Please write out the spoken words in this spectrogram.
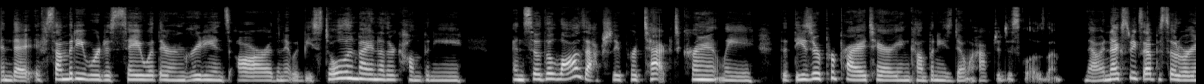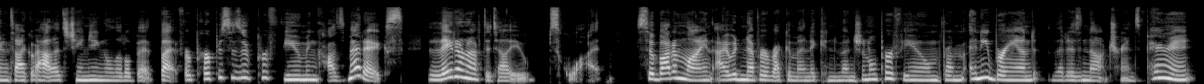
and that if somebody were to say what their ingredients are, then it would be stolen by another company. And so the laws actually protect currently that these are proprietary and companies don't have to disclose them. Now, in next week's episode, we're going to talk about how that's changing a little bit. But for purposes of perfume and cosmetics, they don't have to tell you squat. So, bottom line, I would never recommend a conventional perfume from any brand that is not transparent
